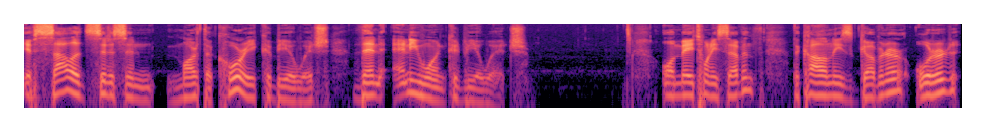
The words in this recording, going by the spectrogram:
if solid citizen Martha Corey could be a witch, then anyone could be a witch. On May 27th, the colony's governor ordered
